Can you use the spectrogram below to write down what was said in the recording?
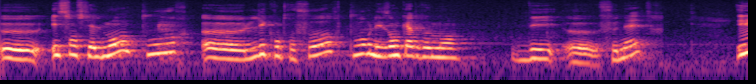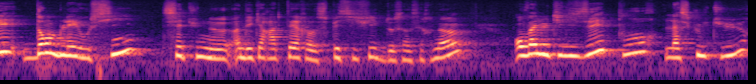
euh, essentiellement pour euh, les contreforts, pour les encadrements des fenêtres. Et d'emblée aussi, c'est un des caractères spécifiques de Saint-Cernin, on va l'utiliser pour la sculpture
